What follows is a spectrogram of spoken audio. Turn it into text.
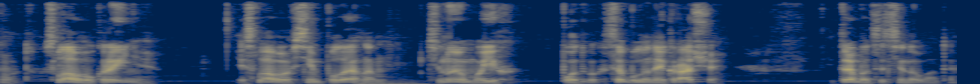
От. Слава Україні і слава всім полеглим. Цінуємо їх подвиг. Це були найкраще, і треба це цінувати.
